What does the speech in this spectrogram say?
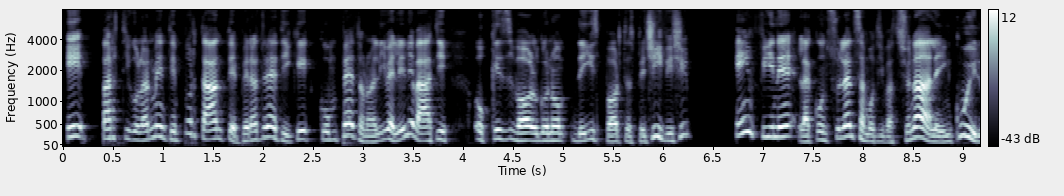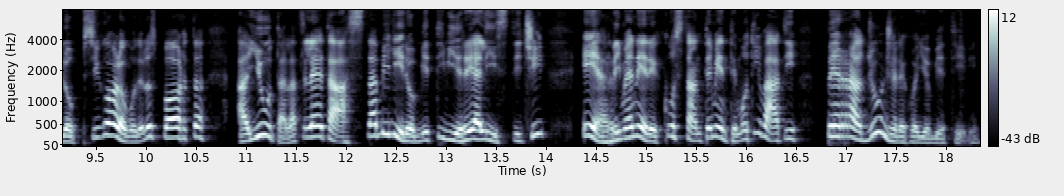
e particolarmente importante per atleti che competono a livelli elevati o che svolgono degli sport specifici. E infine la consulenza motivazionale, in cui lo psicologo dello sport aiuta l'atleta a stabilire obiettivi realistici e a rimanere costantemente motivati per raggiungere quegli obiettivi.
